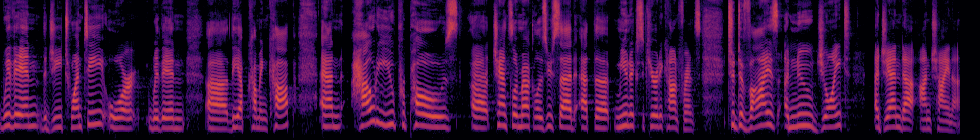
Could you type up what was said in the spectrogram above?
within the G20 or within uh, the upcoming COP? And how do you propose, uh, Chancellor Merkel, as you said at the Munich Security Conference, to devise a new joint agenda on China?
